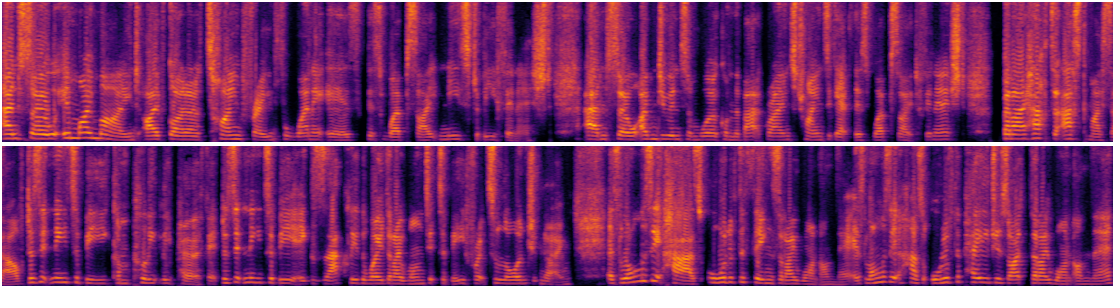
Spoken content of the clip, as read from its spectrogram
And so in my mind, I've got a time frame for when it is this website needs to be finished. And so I'm doing some work on the background trying to get this website finished. But I have to ask myself, does it need to be completely perfect? Does it need to be exactly the way that I want it to be for it to launch? No. As long as it has all of the things that I want on there, as long as it has all of the pages that I want on there,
